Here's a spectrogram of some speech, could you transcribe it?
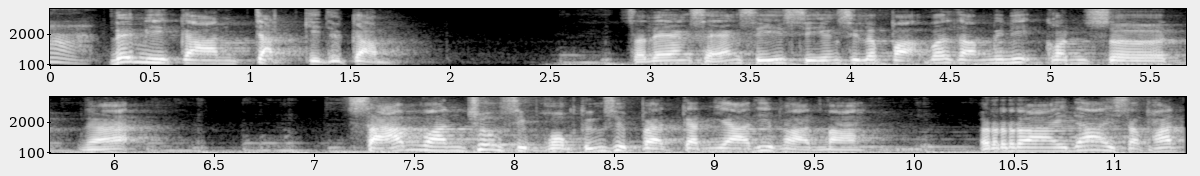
ค่ะได้มีการจัดกิจกรรม แสดงแสงสีเสียงศิลปะวัฒนธรรมมินิคอนเสิร์ตนะฮะสามวันช่วง 16ถึง18 กันยาที่ผ่านมา รายได้สะพัด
